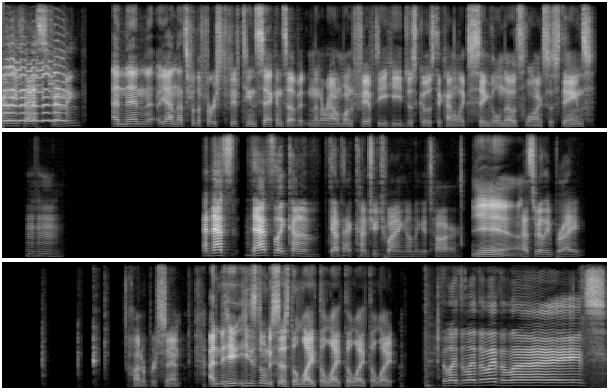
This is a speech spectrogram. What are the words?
really fast strumming. And then, yeah, and that's for the first 15 seconds of it. And then around 150, he just goes to kind of like single notes, long sustains. Mm-hmm. And that's that's like kind of got that country twang on the guitar. Yeah. That's really bright. Hundred percent. And he he's the one who says the light, the light, the light, the light. The light, the light, the light, the light.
